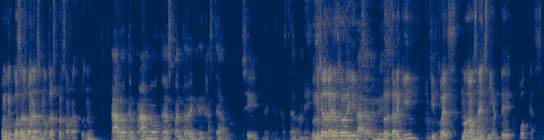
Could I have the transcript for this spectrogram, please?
como que cosas buenas en otras personas, pues, ¿no? Tarde o temprano te das cuenta de que dejaste algo. Sí. De que dejaste algo en Pues muchas gracias, Jorge, por estar aquí y pues nos vemos en el siguiente podcast.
